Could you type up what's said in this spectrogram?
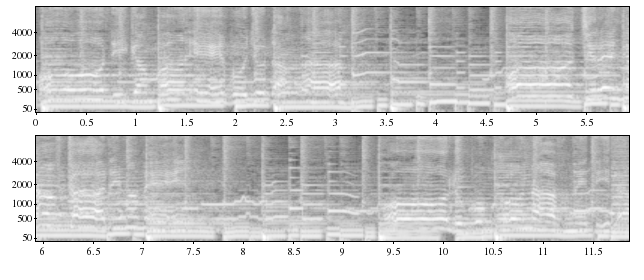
oo oh, dhiigaan baa'ee boojudha oo jireenyaaf kaadhimame oo lubbuun koo naaf metiidha.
